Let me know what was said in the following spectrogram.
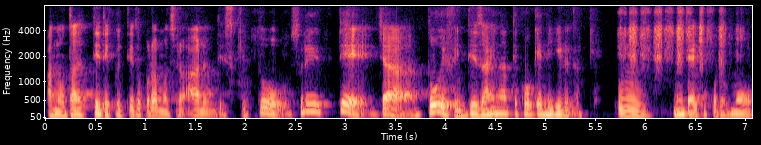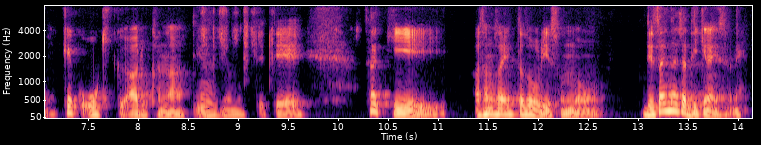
あの、だ出てくっていうところはもちろんあるんですけど、それって、じゃあ、どういうふうにデザイナーって貢献できるんだっけ？うん。みたいなところも結構大きくあるかなっていうふうに思ってて、さっき浅野さん言った通り、そのデザイナーじゃできないんですよね。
